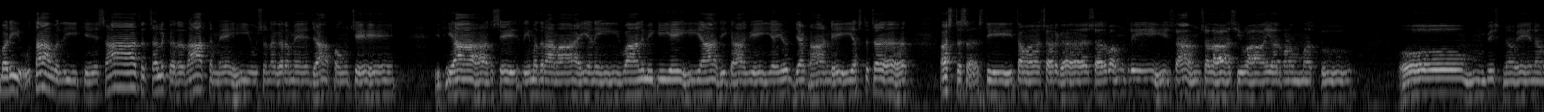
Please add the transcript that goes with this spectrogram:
बड़ी उतावली के साथ चलकर रात में ही उस नगर में जा पहुँचे। इतिहासे श्रीमद्रामायणे वाल्मीकियै आदिकाव्यै अयोध्याकाण्डे अष्ट च अष्टषष्टितमः सर्ग, सर्वं श्रीशां सदाशिवाय अर्पणम् अस्तु। ॐ विष्णवे नम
